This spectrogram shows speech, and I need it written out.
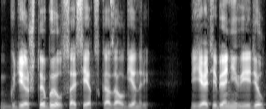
где ж ты был, сосед?» — сказал Генри. «Я тебя не видел,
